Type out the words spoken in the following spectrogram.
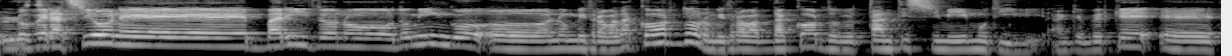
l'operazione baritono Domingo eh, non mi trova d'accordo, non mi trova d'accordo per tantissimi motivi, anche perché eh,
